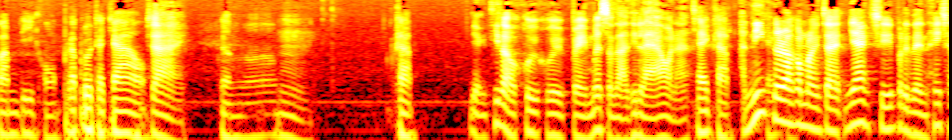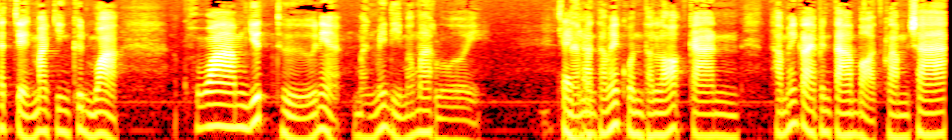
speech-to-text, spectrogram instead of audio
ความดีของพระพุทธเจ้า ใช่อ๋ออืมครับ อย่างที่เราคุยคุยไปเมื่อสัปดาห์ที่แล้วอะนะใช่ครับ อันนี้คือเราใช่กำลังจะแยกชี้ประเด็นให้ชัดเจนมากยิ่งขึ้นว่า ความยึดถือเนี่ยมันไม่ดีมากๆเลยใช่นะครัมับนทำให้คนทะเลาะกันทำให้กลายเป็นตาบอดคลำช้าง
